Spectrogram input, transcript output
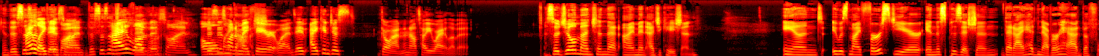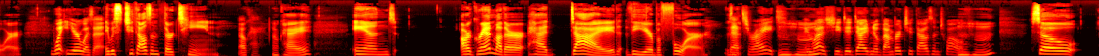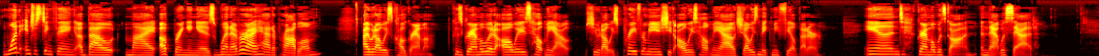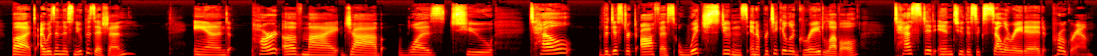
And this is I a like this one. This is a I love this one. Oh this is one of my favorite ones. I, I can just go on and I'll tell you why I love it. So Jill mentioned that I'm in education. And it was my first year in this position that I had never had before. What year was it? It was 2013. okay. Okay. And our grandmother had died the year before. Isn't it? That's right. It Mhm. was. She did die in November 2012. Mm-hmm. So, one interesting thing about my upbringing is whenever I had a problem, I would always call grandma because grandma would always help me out. She would always pray for me. She'd always help me out. She'd always make me feel better. And grandma was gone, and that was sad. But I was in this new position, and part of my job was to tell the district office which students in a particular grade level tested into this accelerated program.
